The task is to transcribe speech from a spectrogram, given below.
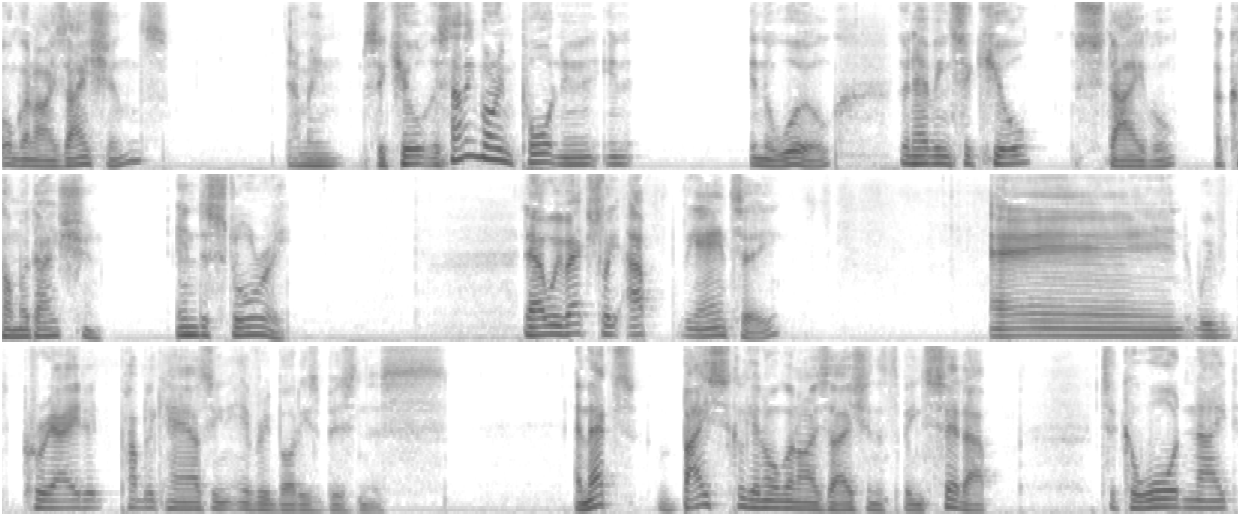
organisations. I mean, secure. There's nothing more important in, in in the world than having secure, stable accommodation. End of story. Now we've actually upped the ante and we've created public housing everybody's business. And that's basically an organisation that's been set up to coordinate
